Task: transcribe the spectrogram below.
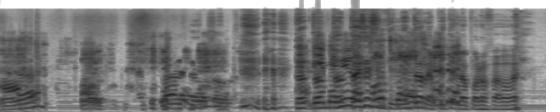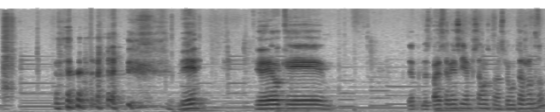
Ah, ay, Bienvenido ese sentimiento, repítelo, por favor. Bien, creo que. ¿Les parece bien si ya empezamos con las preguntas random?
